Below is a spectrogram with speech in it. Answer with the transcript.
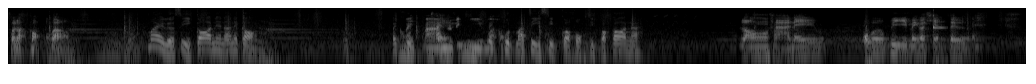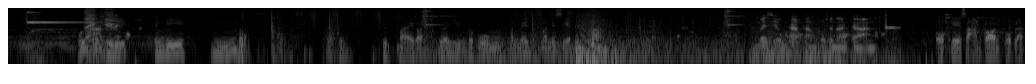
คนละกล่องเปล่า ไม่เหลือสี่ก้อนเนี่ยนะในกล่อง ไปทำขุไมดปลามันไม่มีไปวะขุดมาสี่สิบกว่าหกสิบกว่าก้อนนะ ลองหาในเวอร์บี้ไม่ก็เชตเตอร์ อุ๊ย Thank ยัง you ดียังดีหืมโอเคจุดไฟก่อนเพื่อหิวอุณหภูมิมันไม่ มันไม่เสียคุณค่า ไม่เสียคุณค่าทางโภชนาการ โอเคสามก้อนครบแล้ว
